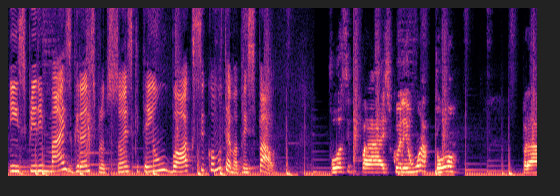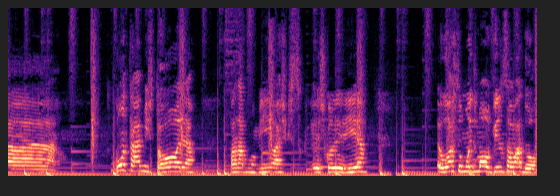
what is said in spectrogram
e inspire mais grandes produções que tenham o boxe como tema principal. Fosse para escolher um ator para contar a minha história, passar por mim, eu acho que eu escolheria. Eu gosto muito do Malvino Salvador,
